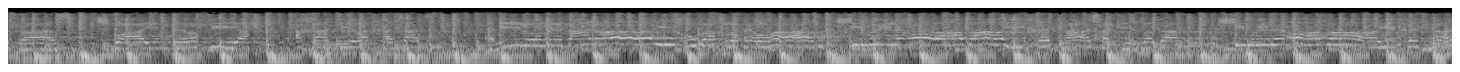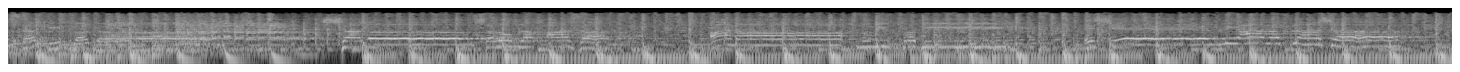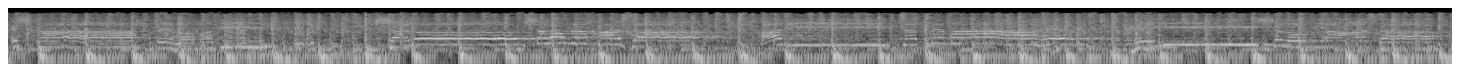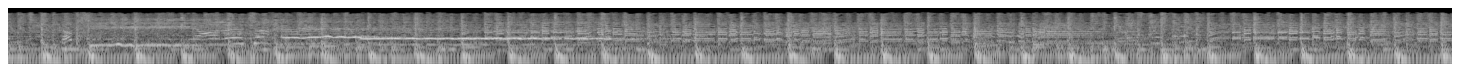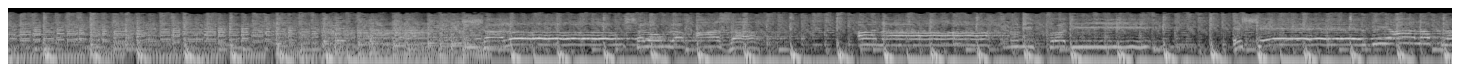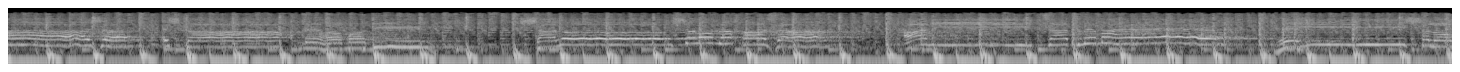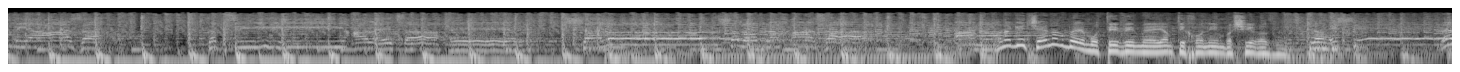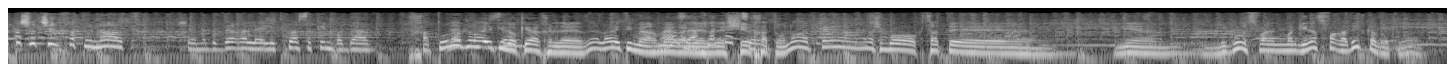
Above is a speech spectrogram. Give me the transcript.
מדופרס, שבועיים ברפיח, אכלתי רק חצץ. אני לא מת עלייך ובך לא מאוהב, שמרי לאוהבייך את הסכין בגב, שמרי לאוהבייך את הסכין בגב. שלום, שלום לך עזה, אנחנו נפרדים. אשב לי על הפלאז'ה, אשכח מהמדים. שלום, הרבה מוטיבים אה, ים תיכונים בשיר הזה. לא. זה היה פשוט שיר חתונות, שמדבר על אה, לתקוע סכין בגב. חתונות לא הייתי לוקח לזה, לא הייתי מה, מהמר על איזה שיר. חתונות, כן, יש בו קצת אה, ניגון מנגינה ספרדית כזאת, לא?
